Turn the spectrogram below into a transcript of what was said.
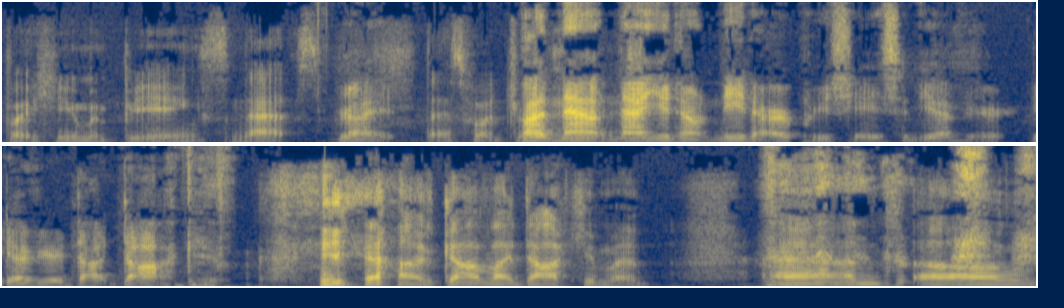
by human beings, and that's Right. that's what. But now me. now you don't need our appreciation. You have your you have your doc. yeah, I've got my document, and um.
